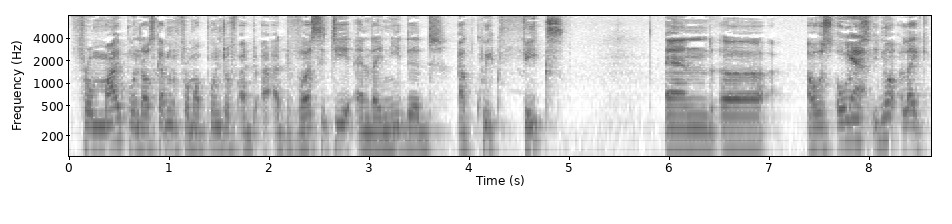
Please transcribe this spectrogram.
from my point, I was coming from a point of ad- adversity and I needed a quick fix. And uh, I was always, yeah. you know, like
